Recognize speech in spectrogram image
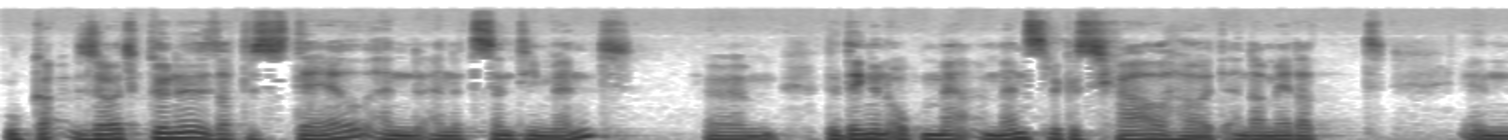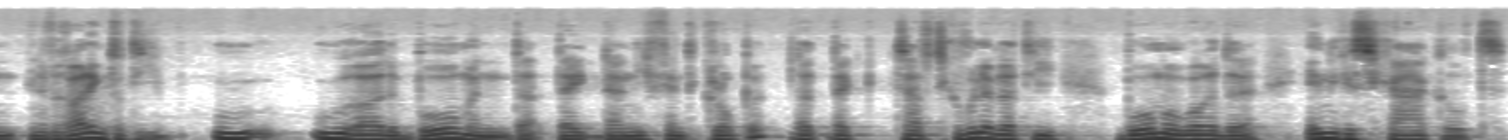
hoe zou het kunnen dat de stijl en, en het sentiment um, de dingen op me menselijke schaal houdt en dat mij dat in, in verhouding tot die oeroude bomen, dat, dat, ik dat niet vind kloppen. Dat, dat ik zelfs het gevoel heb dat die bomen worden ingeschakeld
